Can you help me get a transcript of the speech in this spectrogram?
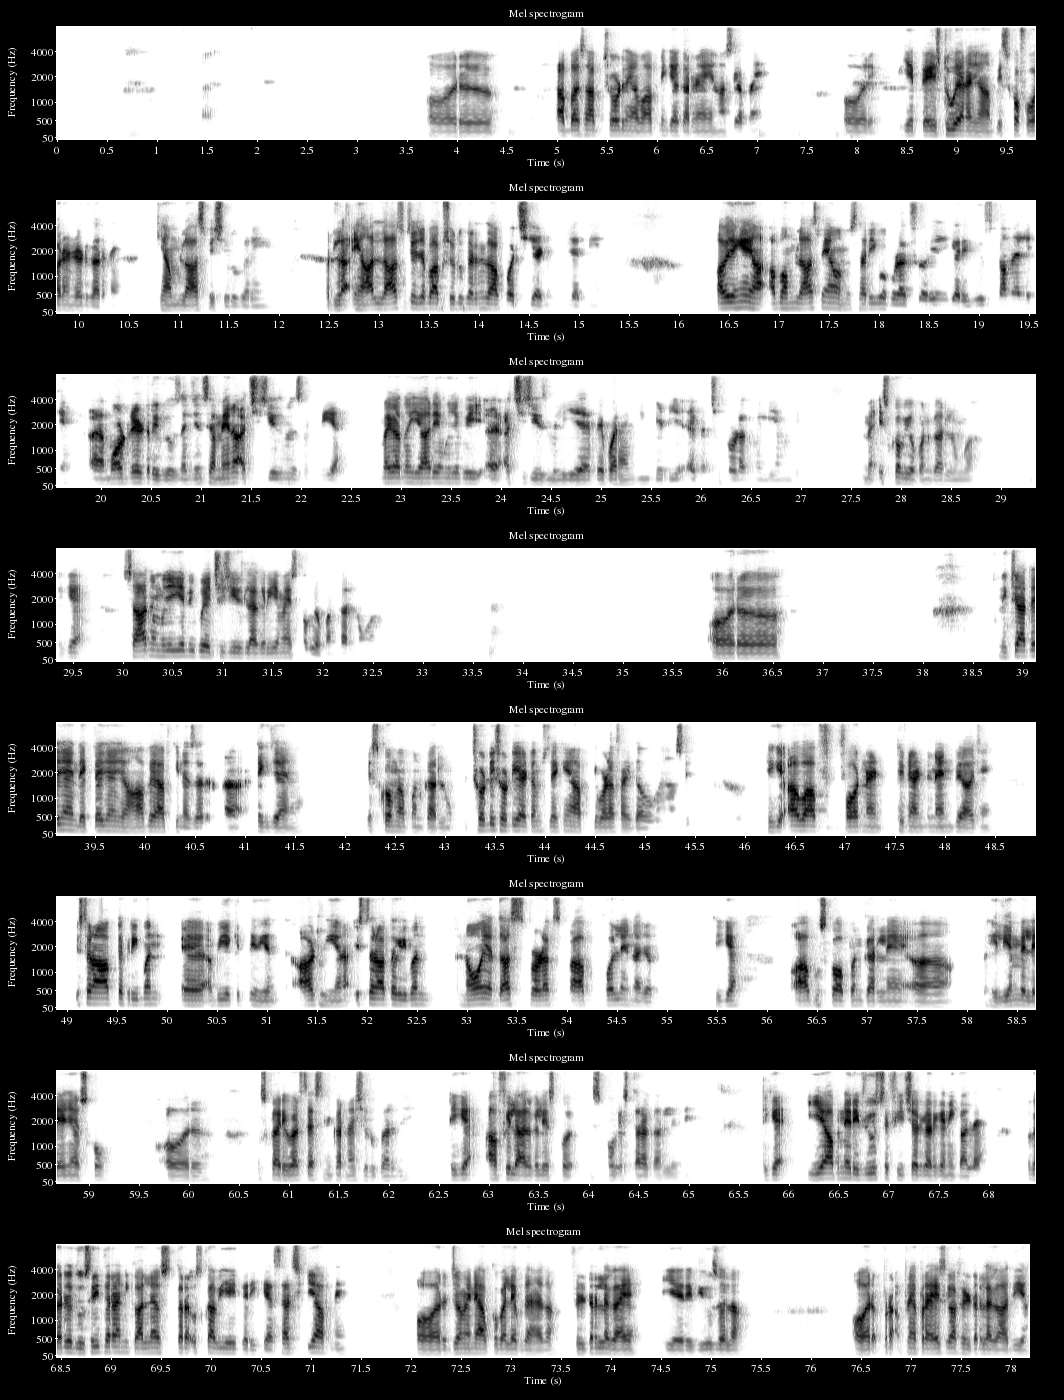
और अब बस आप छोड़ दें, अब आपने क्या करना है यहाँ से आए और ये पेज टू है ना यहाँ पे इसको फोर हंड्रेड कर दें कि हम लास्ट पे शुरू करेंगे। और ला, यहाँ लास्ट पे जब आप शुरू करें तो आपको अच्छी आइटम मिल जाती है। अब देखें यहाँ अब हम लास्ट में हम सारी वो प्रोडक्ट्स हो रही हैं रिव्यूज़ कम है लेकिन मॉडरेट रिव्यूज़ हैं जिनसे हमें ना अच्छी चीज़ मिल सकती है। मैं कहता हूँ यार ये मुझे कोई अच्छी चीज़ मिली है पेपर हैंगिंग के लिए एक अच्छी प्रोडक्ट मिली है मुझे। मैं इसको भी ओपन कर लूँगा। ठीक है? साथ में मुझे ये भी कोई अच्छी चीज़ लग रही है मैं इसको भी ओपन कर लूँगा। और नीचे आते जाएँ, देखते जाएँ जहाँ पे आपकी नज़र टिक जाए ना। इसको मैं ओपन कर लूँ। छोटी छोटी आइटम्स देखें, आपकी बड़ा फ़ायदा होगा यहाँ से। ठीक है, अब आप फोर नाइनटी नाइन्टी नाइन पे आ जाएँ। इस तरह आप तकरीबन अभी ये कितनी हुई है? आठ हुई है ना? इस तरह आप तकरीबन नौ या दस प्रोडक्ट्स आप खोल लें ना जब। ठीक है? आप उसको ओपन कर लें हीलियम में ले जाएँ उसको और उसका रिवर्स एसिंग करना शुरू कर दें। ठीक है? आप फ़िलहाल के लिए इसको इसको इस तरह कर लेते हैं ठीक है? ये आपने रिव्यू से फीचर करके निकाला है। अगर जो दूसरी तरह निकालना है उस तरह उसका भी यही तरीका है। सर्च किया आपने और जो मैंने आपको पहले बताया था फ़िल्टर लगाए ये रिव्यूज़ वाला और अपने प्राइस का फ़िल्टर लगा दिया।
